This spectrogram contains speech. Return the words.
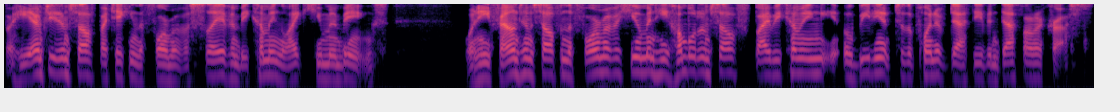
but he emptied himself by taking the form of a slave and becoming like human beings. When he found himself in the form of a human, he humbled himself by becoming obedient to the point of death, even death on a cross.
